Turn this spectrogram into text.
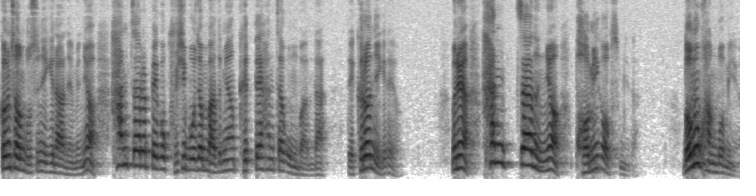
그럼 저는 무슨 얘기를 하냐면요. 한자를 빼고 95점 받으면 그때 한자 공부한다. 네, 그런 얘기를 해요. 왜냐면 한자는요. 범위가 없습니다. 너무 광범위해요.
